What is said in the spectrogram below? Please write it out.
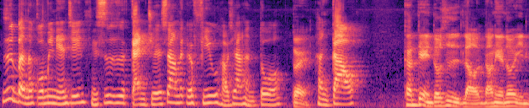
日本的国民年金，你是不是感觉上那个 feel 好像很多？对，很高。看电影都是老老年都领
